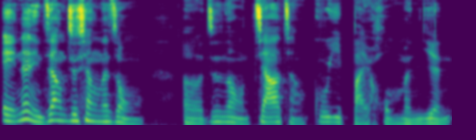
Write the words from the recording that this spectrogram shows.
哎、那你这样就像那种，呃，就是那种家长故意摆鸿门宴，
